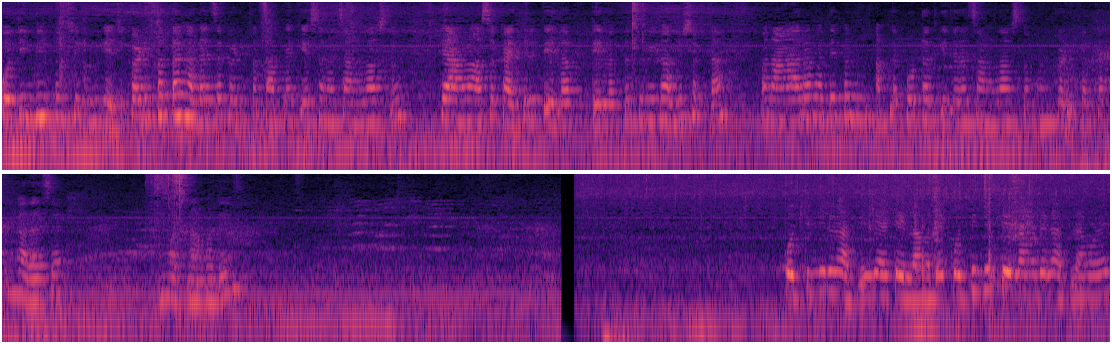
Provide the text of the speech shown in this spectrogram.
कोथिंबीर पण चिरून घ्यायची. कढीपत्ता घालायचा. कढीपत्ता आपल्या केसांना चांगला असतो. त्यामुळे असं काहीतरी तेलात तेलात तर तुम्ही घालू शकता. पण आहारामध्ये पण आपल्या पोटात गेलेला चांगला असतो म्हणून कढीपत्ता पण घालायचा आहे मटणामध्ये. कोथिंबीर घातलेली आहे तेलामध्ये. कोथिंबीर तेलामध्ये घातल्यामुळे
